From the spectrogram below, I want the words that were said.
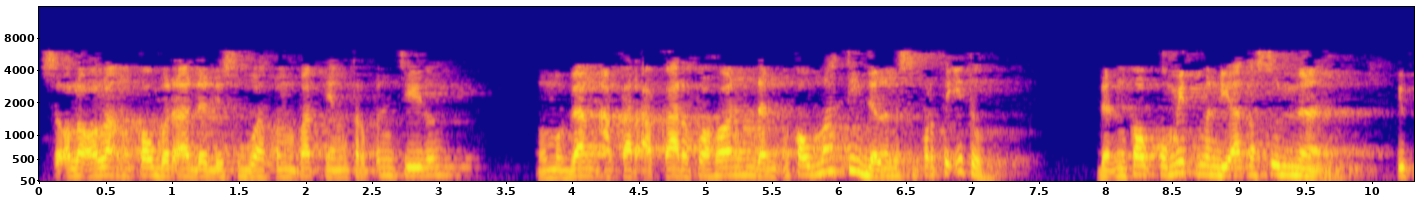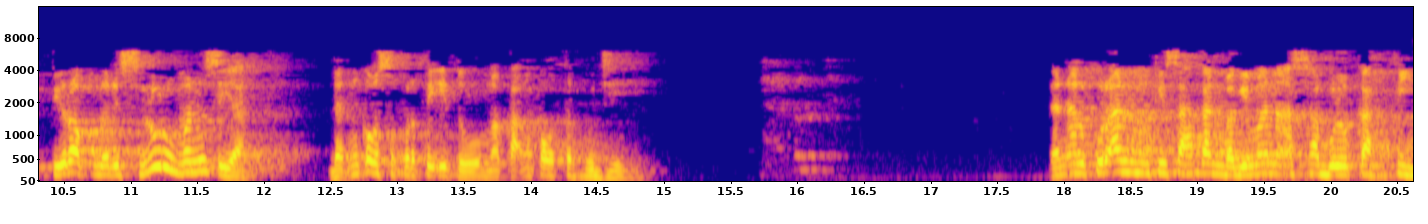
seolah-olah engkau berada di sebuah tempat yang terpencil, memegang akar-akar pohon, dan engkau mati dalam seperti itu. Dan engkau komitmen di atas sunnah, iftirak dari seluruh manusia, dan engkau seperti itu, maka engkau terpuji. Dan Al-Quran mengkisahkan bagaimana Ashabul Kahfi.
